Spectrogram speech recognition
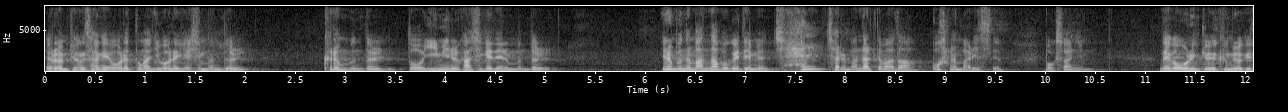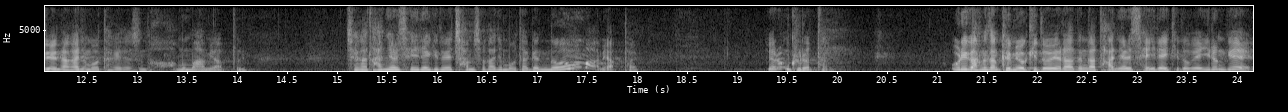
여러분, 병상에 오랫동안 입원해 계신 분들, 그런 분들, 또 이민을 가시게 되는 분들, 이런 분들 만나보게 되면 제일 저를 만날 때마다 꼭 하는 말이 있어요. 목사님, 내가 오른교회 금요 기도에 나가지 못하게 돼서 너무 마음이 아프네. 제가 다니엘 세일의 기도에 참석하지 못하게 너무 마음이 아파요. 여러분 그렇다. 우리가 항상 금요 기도회라든가 다니엘 세일의 기도회 이런 게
